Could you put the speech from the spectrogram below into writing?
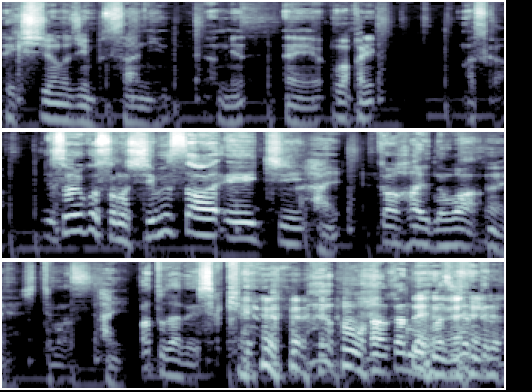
歴史上の人物3人、えー、分かりますか？それこそその渋沢栄一が入るのは知ってます、はい、あと誰でしたっけ？もう分かんない。忘れちゃってる。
